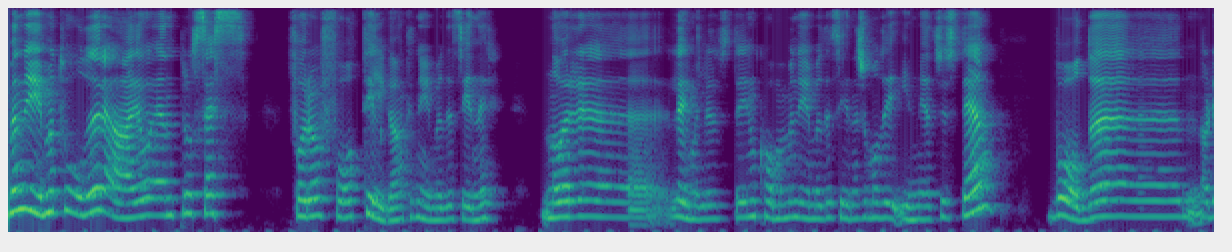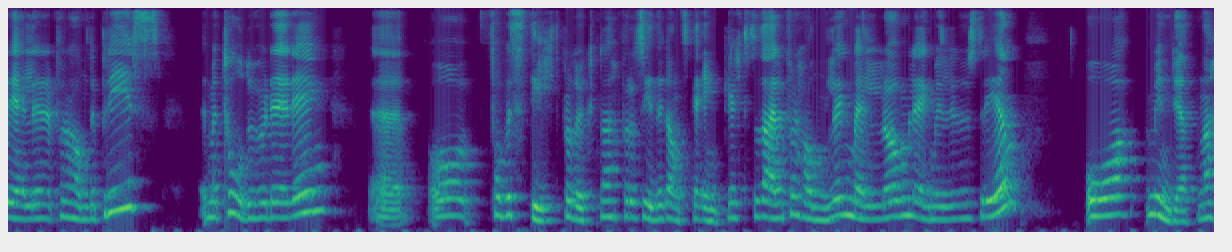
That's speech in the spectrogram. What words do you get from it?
Men nye metoder er jo en prosess for å få tilgang til nye medisiner. Når eh, legemiddelindustrien kommer med nye medisiner, så må de inn i et system. Både når det gjelder forhandle pris, metodevurdering eh, og få bestilt produktene, for å si det ganske enkelt. Så det er en forhandling mellom legemiddelindustrien og myndighetene.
